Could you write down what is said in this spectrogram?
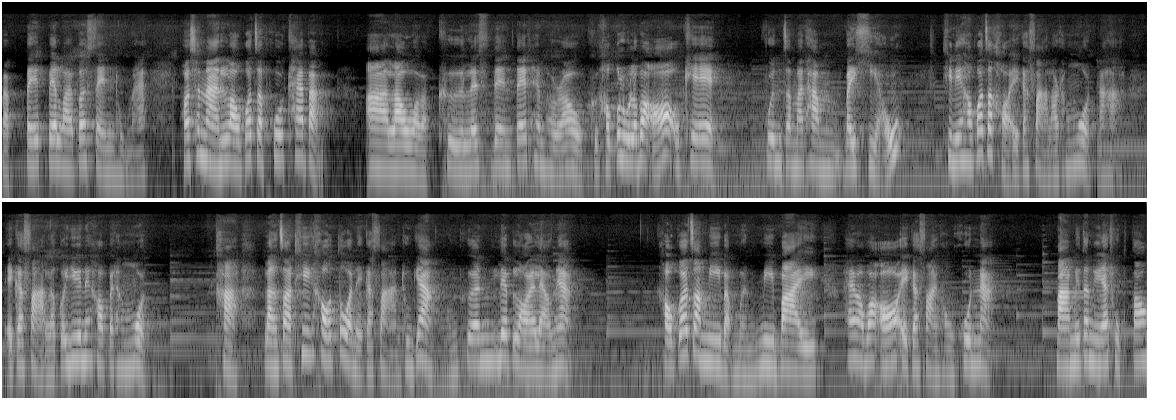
แบบเป๊ะเป็นร้อยเปอร์เซ็นต์ถูกไหมเพราะฉะนั้นเราก็จะพูดแค่แบบเราแบบคือ residente temporal คือเขาก็รู้แล้วว่าอ๋อโอเค คุณจะมาทำใบเขียว ทีนี้เขาก็จะขอเอกสารเราทั้งหมดนะคะเอกสารเราก็ยื่นให้เขาไปทั้งหมดค่ะ หลังจากที่เขาตรวจเอกสารทุกอย่างของเพื่อนเรียบร้อยแล้วเนี่ยเขาก็จะมีแบบเหมือนมีใบให้มาว่าอ๋อเอกสารของคุณน่ะ ตามนี้ตนี้ถูกต้อง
